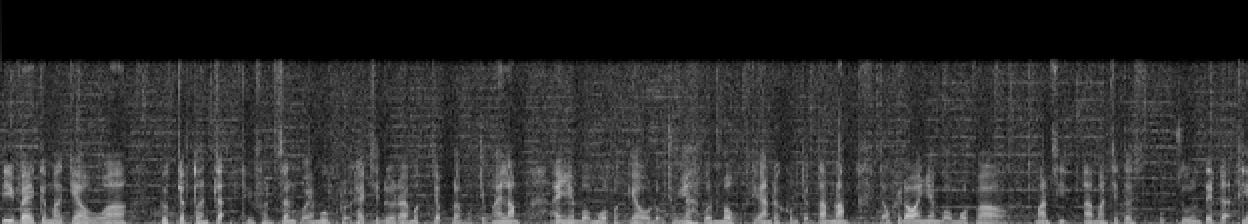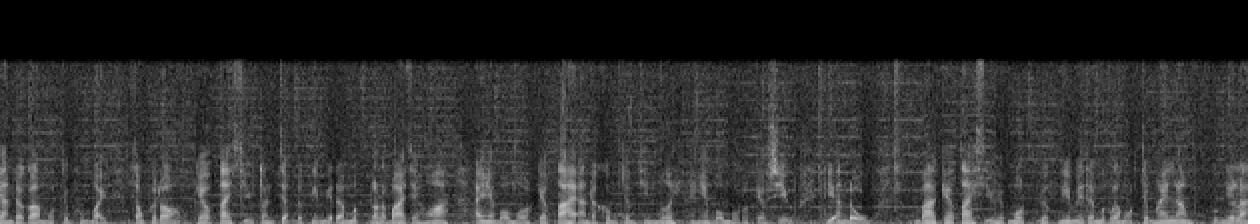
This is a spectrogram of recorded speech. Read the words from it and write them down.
Thì về cái mã kèo uh, Cược chấp toàn trận thì phần sân của MU đội khách sẽ đưa ra mức chấp là 1.25 anh em bỏ một vào kèo đội chủ nhà Bournemouth thì ăn được 0.85 trong khi đó anh em bỏ một vào Man City, à, Manchester United thì ăn được à, 1.07 trong khi đó kèo tài xỉu toàn trận được niêm yết ở mức đó là ba trái hòa. Anh em bỏ một kèo tài ăn được 0.90 anh em bỏ một vào kèo xỉu thì ăn đủ. Và kèo tài xỉu hiệp 1 được niêm yết ở mức là 1.25 cũng như là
